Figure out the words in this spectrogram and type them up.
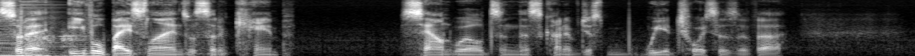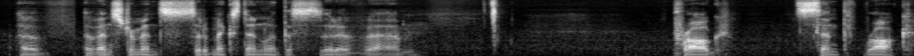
Sort of evil bass lines with sort of camp sound worlds and this kind of just weird choices of uh, of of instruments sort of mixed in with this sort of um, prog synth rock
